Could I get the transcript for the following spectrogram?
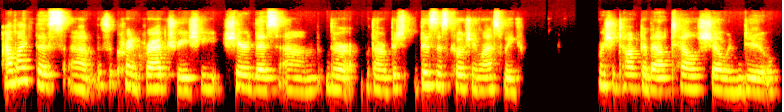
I like this. Um, this is Corinne Crabtree. She shared this um, there, with our business coaching last week, where she talked about tell, show, and do.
